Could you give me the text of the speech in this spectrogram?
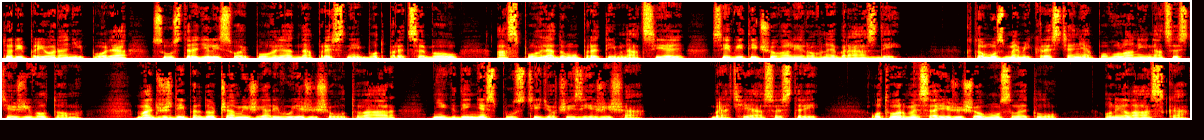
ktorí pri oraní poľa sústredili svoj pohľad na presný bod pred sebou a s pohľadom upretým na cieľ si vytyčovali rovné brázdy. K tomu sme my kresťania povolaní na ceste životom. Mať vždy pred očami žiarivú Ježišovu tvár, nikdy nespustiť oči z Ježiša. Bratia a sestry, otvorme sa Ježišovmu svetlu. On je láska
